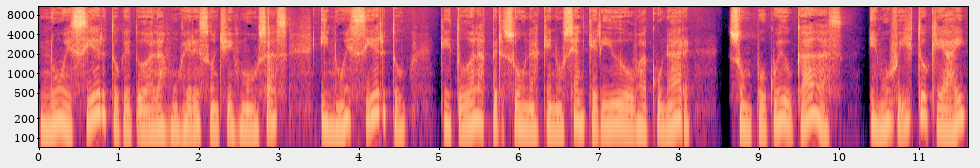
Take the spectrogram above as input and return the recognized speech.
no es cierto que todas las mujeres son chismosas y no es cierto que todas las personas que no se han querido vacunar son poco educadas. Hemos visto que hay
